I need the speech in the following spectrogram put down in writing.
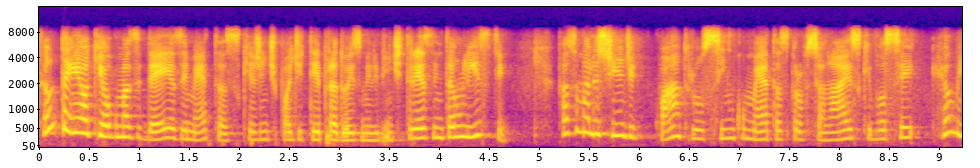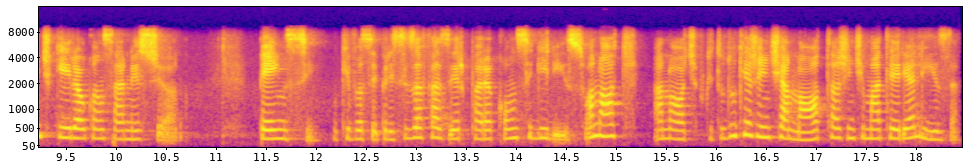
Então, tenho aqui algumas ideias e metas que a gente pode ter para 2023, então liste. Faça uma listinha de quatro ou cinco metas profissionais que você realmente queira alcançar neste ano. Pense o que você precisa fazer para conseguir isso. Anote, anote, porque tudo que a gente anota, a gente materializa.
